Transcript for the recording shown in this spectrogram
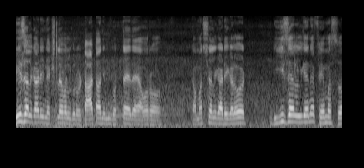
ಡೀಸೆಲ್ ಗಾಡಿ ನೆಕ್ಸ್ಟ್ ಲೆವೆಲ್ ಗುರು. ಟಾಟಾ ನಿಮ್ಗೆ ಗೊತ್ತೇ ಇದೆ ಅವರು ಕಮರ್ಷಿಯಲ್ ಗಾಡಿಗಳು ಡೀಸೆಲ್ಗೆ ಫೇಮಸ್ಸು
